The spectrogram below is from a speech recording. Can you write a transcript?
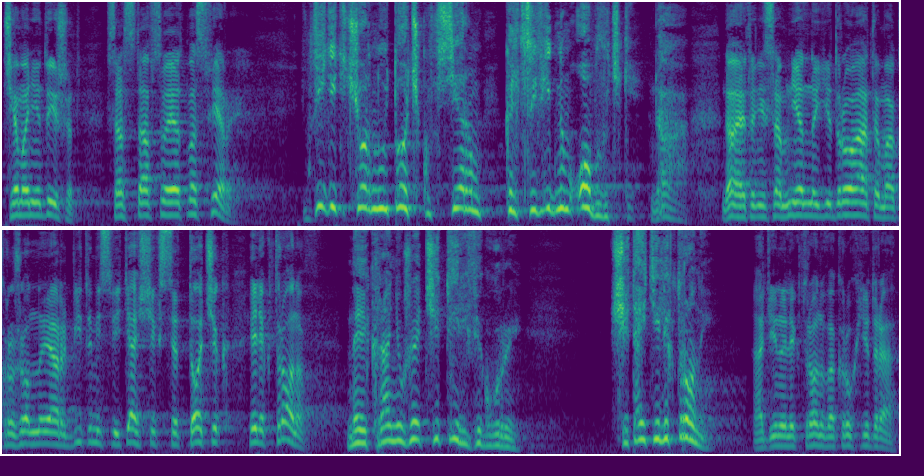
чем они дышат, состав своей атмосферы. Видите черную точку в сером кольцевидном облачке? Да, да, это, несомненно, ядро атома, окруженное орбитами светящихся точек электронов. На экране уже четыре фигуры. Считайте электроны. Один электрон вокруг ядра.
